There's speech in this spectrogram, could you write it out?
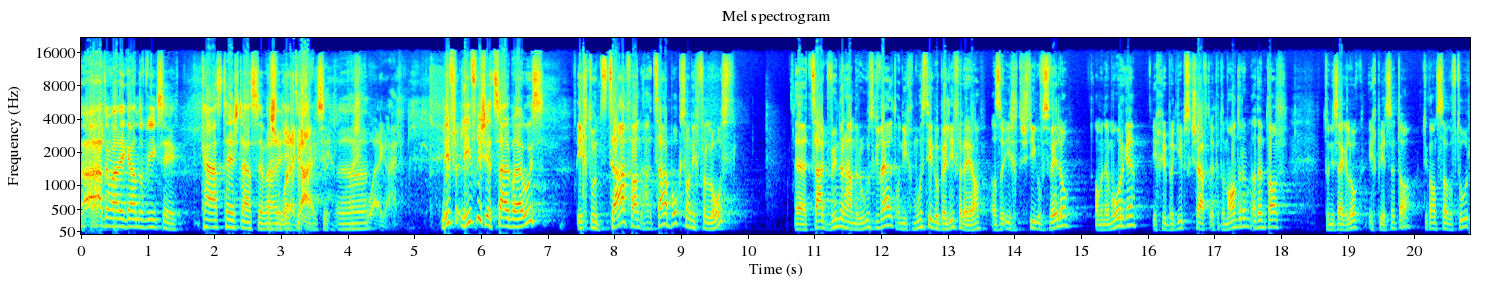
Ah, da war ich ganz dabei gewesen. Käse-Test essen. war das richtig geil. Das verdammt geil. Liefer, lieferst du jetzt selber aus? Ich tue 10, Fan- 10 Boxen habe ich verlost. Äh, zehn Gewinner haben wir ausgewählt und ich muss die beliefern, ja. Also ich steige aufs Velo am einem Morgen, ich übergebe das Geschäft jemand dem anderen an dem Tag. Dann ich sage, «Schau, ich bin jetzt nicht da, den ganzen Tag auf Tour,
